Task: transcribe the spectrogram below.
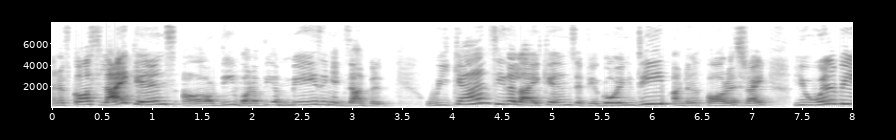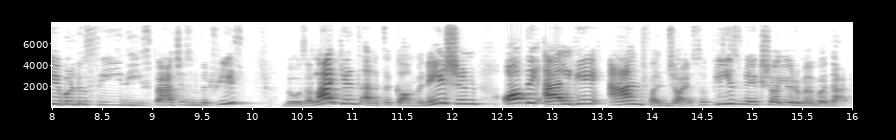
And of course lichens are the one of the amazing example. We can see the lichens if you're going deep under the forest, right? You will be able to see these patches in the trees. Those are lichens and it's a combination of the algae and fungi. So please make sure you remember that.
